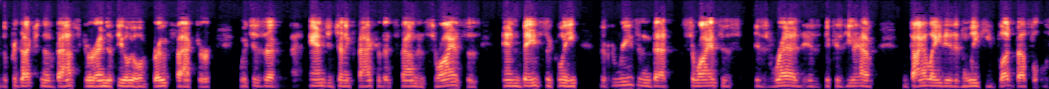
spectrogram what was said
the production of vascular endothelial growth factor, which is an angiogenic factor that's found in psoriasis. And basically, the reason that psoriasis is red is because you have dilated and leaky blood vessels.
